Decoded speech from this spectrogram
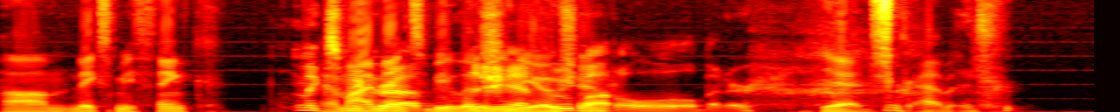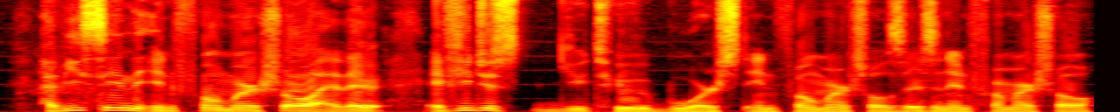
Um, makes me think makes Am me I meant to be living the in the ocean? bottle a little better Yeah, just grab it. Have you seen the infomercial? There, if you just YouTube worst infomercials, there's an infomercial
